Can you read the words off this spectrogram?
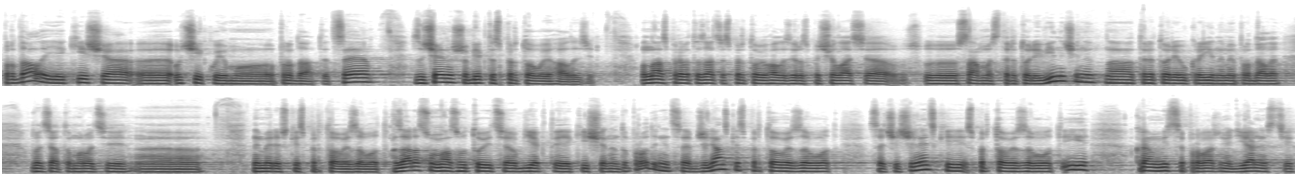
продали, які ще е, очікуємо продати, це звичайно ж об'єкти спиртової галузі. У нас приватизація спиртової галузі розпочалася е, саме з території Вінниччини на території України. Ми продали у 2020 році е, Немирівський спиртовий завод. Зараз у нас готуються об'єкти, які ще не допродані. Це Бджілянський спиртовий завод, це Чечільницький спиртовий завод і окреме місце провадження діяльності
